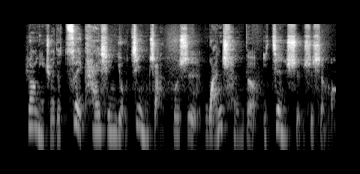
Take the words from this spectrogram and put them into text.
让你觉得最开心、有进展或是完成的一件事是什么？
